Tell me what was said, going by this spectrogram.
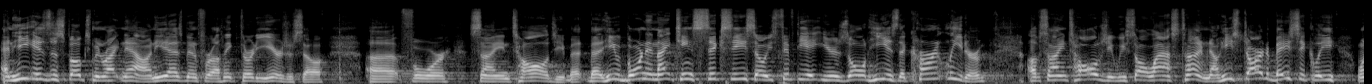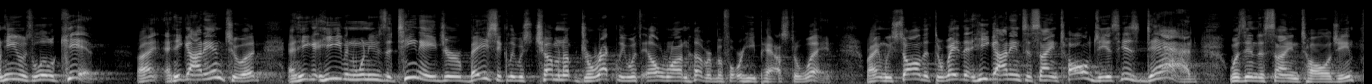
and he is the spokesman right now, and he has been for, I think, 30 years or so uh, for Scientology. But, but he was born in 1960, so he's 58 years old. He is the current leader of Scientology we saw last time. Now, he started basically when he was a little kid right? And he got into it, and he, he even when he was a teenager, basically was chumming up directly with L. Ron Hubbard before he passed away, right? And we saw that the way that he got into Scientology is his dad was into Scientology,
